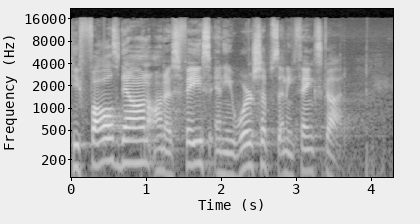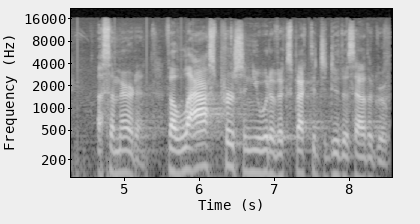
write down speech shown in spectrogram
he falls down on his face and he worships and he thanks God. A Samaritan, the last person you would have expected to do this out of the group.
